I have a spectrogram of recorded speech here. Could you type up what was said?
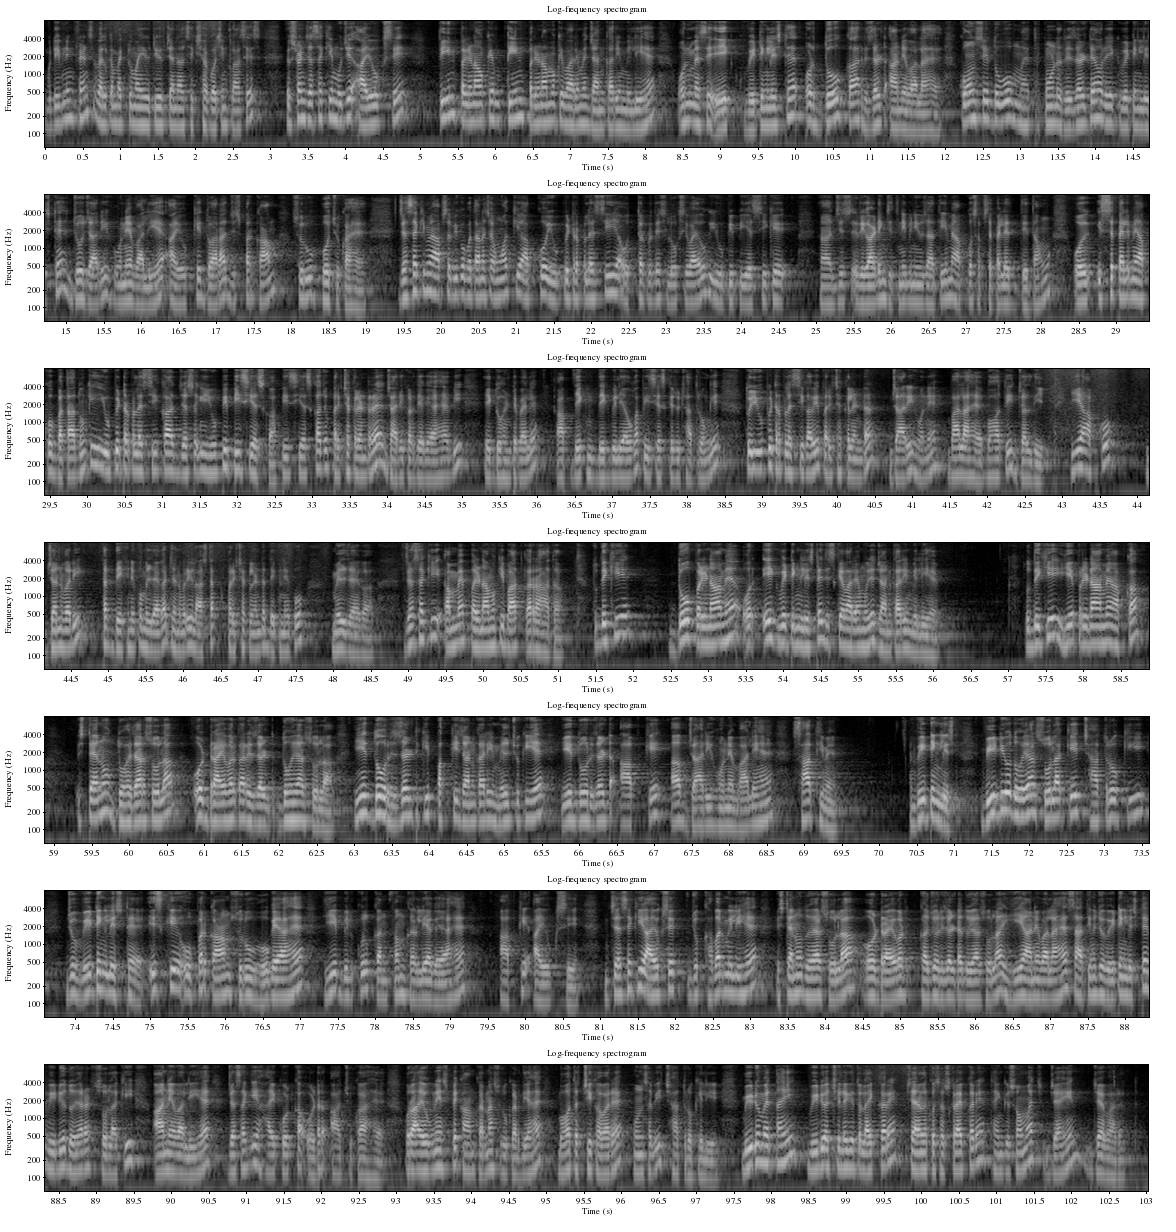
Good evening friends welcome back to my YouTube channel Shiksha coaching classes student जैसा कि मुझे आयोग से तीन परिणामों के, तीन परिणामों के बारे में जानकारी मिली है, उनमें से एक वेटिंग लिस्ट है और दो का रिज़ल्ट आने वाला है। कौन से दो वो महत्वपूर्ण रिज़ल्ट हैं और एक वेटिंग लिस्ट है जो जारी होने वाली है आयोग के द्वारा, जिस पर काम शुरू हो चुका है? जैसा कि मैं आप सभी को बताना चाहूँगा कि आपको यूपी ट्रिपल एस या उत्तर प्रदेश लोक सेवा आयोग यूपी पी के जिस रिगार्डिंग जितनी भी न्यूज़ आती है, मैं आपको सबसे पहले देता हूँ। और इससे पहले मैं आपको बता दूँ कि यूपी ट्रिपल एस का, जैसे कि यूपी पी का पीसीएस का जो परीक्षा कैलेंडर है, जारी कर दिया गया है अभी एक दो घंटे पहले। आप देख देख भी लिया होगा पीसीएस के जो छात्र होंगे। तो यूपी ट्रिपल एस का भी परीक्षा कैलेंडर जारी होने वाला है बहुत ही जल्दी। ये आपको जनवरी तक देखने को मिल जाएगा, जनवरी लास्ट तक परीक्षा कैलेंडर देखने को मिल जाएगा। जैसा कि अब मैं परिणामों की बात कर रहा था। तो देखिए दो परिणाम है और एक वेटिंग लिस्ट है जिसके बारे में मुझे जानकारी मिली है। तो देखिए, ये परिणाम है आपका स्टेनो 2016 और ड्राइवर का रिज़ल्ट 2016 ये दो रिज़ल्ट की पक्की जानकारी मिल चुकी है। ये दो रिज़ल्ट आपके अब जारी होने वाले हैं। साथ ही में वेटिंग लिस्ट वीडियो 2016 के छात्रों की जो वेटिंग लिस्ट है, इसके ऊपर काम शुरू हो गया है। ये बिल्कुल कंफर्म कर लिया गया है। आपके आयोग से। जैसे कि आयोग से जो खबर मिली है, स्टेनो 2016 और ड्राइवर का जो रिज़ल्ट है 2016 ये आने वाला है। साथ ही में जो वेटिंग लिस्ट है, वीडियो 2016 की आने वाली है, जैसा कि हाई कोर्ट का ऑर्डर आ चुका है। और आयोग ने इस पर काम करना शुरू कर दिया है। बहुत अच्छी खबर है उन सभी छात्रों के लिए। वीडियो में इतना ही। वीडियो अच्छी लगी तो लाइक करें, चैनल को सब्सक्राइब करें। Thank you so much. जय हिंद, जय भारत।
